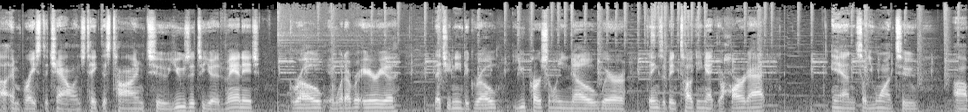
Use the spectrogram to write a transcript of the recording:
uh, embrace the challenge. Take this time to use it to your advantage, grow in whatever area that you need to grow. You personally know where things have been tugging at your heart at. And so you want to uh,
